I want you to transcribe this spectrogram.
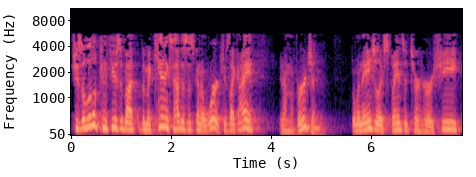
She's a little confused about the mechanics of how this is going to work. She's like, I, you know, I'm a virgin. But when the angel explains it to her, she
